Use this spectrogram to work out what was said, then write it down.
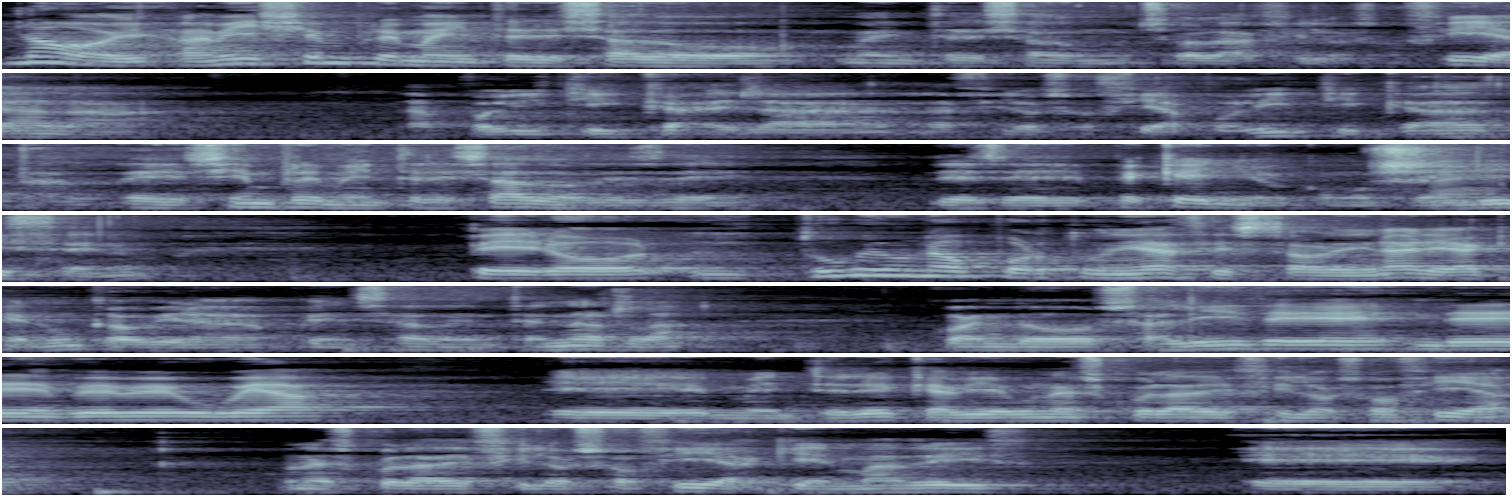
No, a mí siempre me ha interesado, me ha interesado mucho la filosofía, la, la política, la, la filosofía política, eh, siempre me ha interesado desde, desde pequeño, como se dice, ¿no? Pero tuve una oportunidad extraordinaria que nunca hubiera pensado en tenerla. Cuando salí de, de BBVA eh, me enteré que había una escuela de filosofía, una escuela de filosofía aquí en Madrid, eh,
